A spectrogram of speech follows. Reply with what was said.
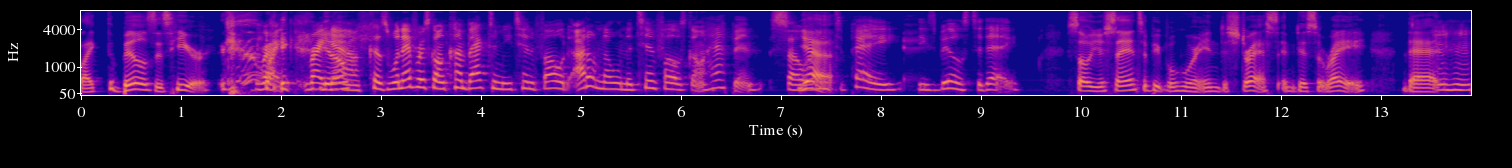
like the bills is here right, Like, right you know? now. Because whenever it's gonna come back to me tenfold, I don't know when the tenfold is gonna happen. So I need to pay these bills today. so you're saying to people who are in distress and disarray that hmm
